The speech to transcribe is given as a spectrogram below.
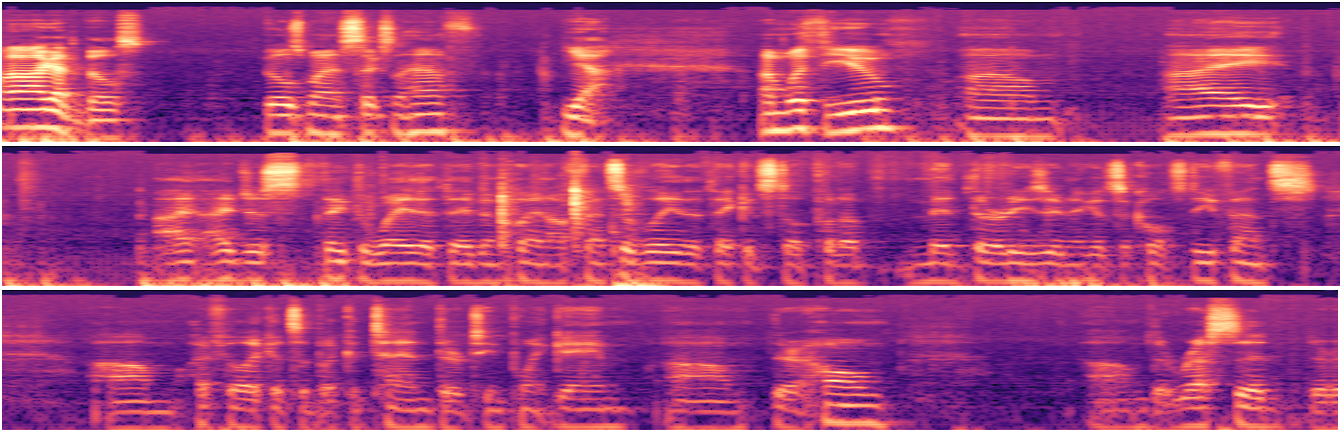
Well, I got the Bills. Bills minus six and a half. Yeah. I'm with you. Um, I, I, I just think the way that they've been playing offensively, that they could still put up mid 30s even against the Colts defense. Um, I feel like it's a, like a 10, 13 point game. Um, they're at home. Um, they're rested. They're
